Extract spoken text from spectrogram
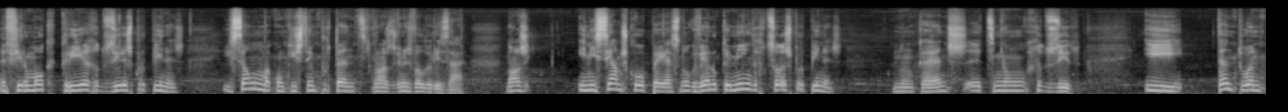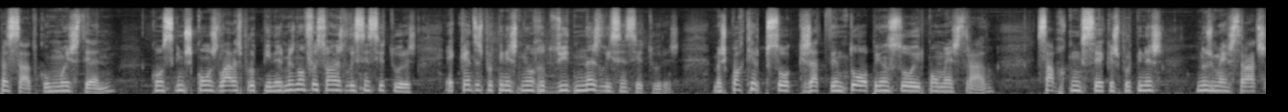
afirmou que queria reduzir as propinas. Isso é uma conquista importante que nós devemos valorizar. Nós iniciámos com o PS no governo o caminho de redução das propinas. Nunca antes eh, tinham reduzido. E tanto o ano passado como este ano, conseguimos congelar as propinas, mas não foi só nas licenciaturas. É que antes as propinas tinham reduzido nas licenciaturas. Mas qualquer pessoa que já tentou ou pensou ir para um mestrado sabe reconhecer que as propinas nos mestrados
